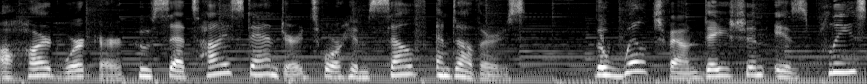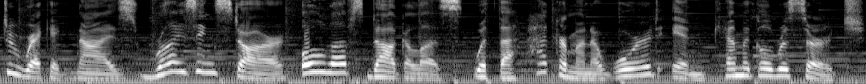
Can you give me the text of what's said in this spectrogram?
a hard worker who sets high standards for himself and others. The Welch Foundation is pleased to recognize rising star Olafs Daugulis with the Hackerman Award in Chemical Research.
